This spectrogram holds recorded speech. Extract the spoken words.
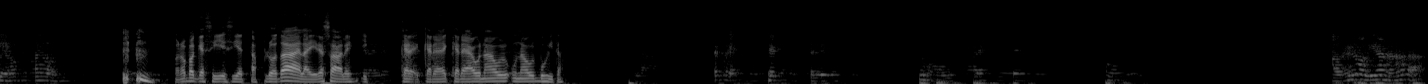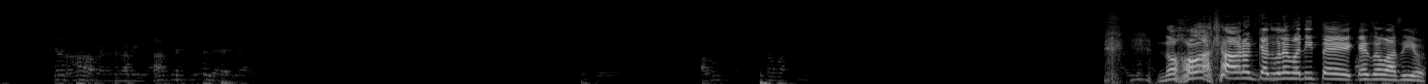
yo no sé cuál es la logística de eso. Bueno, porque si, si está explotada, el aire sale y crea, sale, crea una, una burbujita. No jodas, cabrón, que tú le metiste queso vacío.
